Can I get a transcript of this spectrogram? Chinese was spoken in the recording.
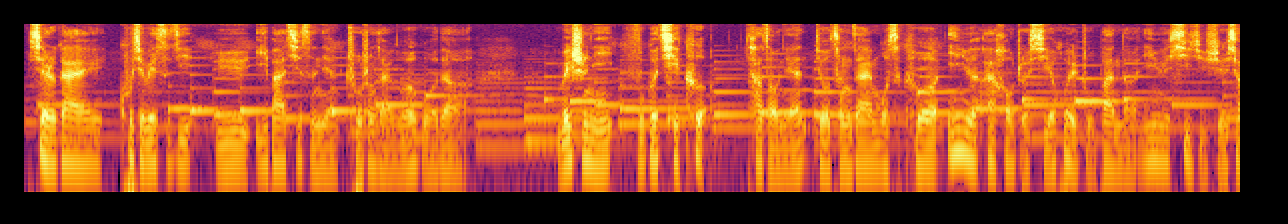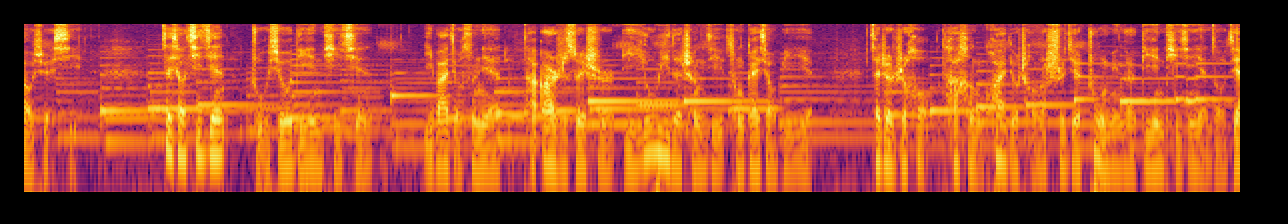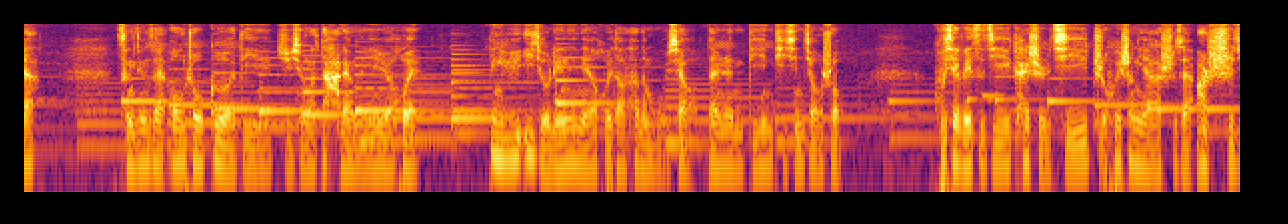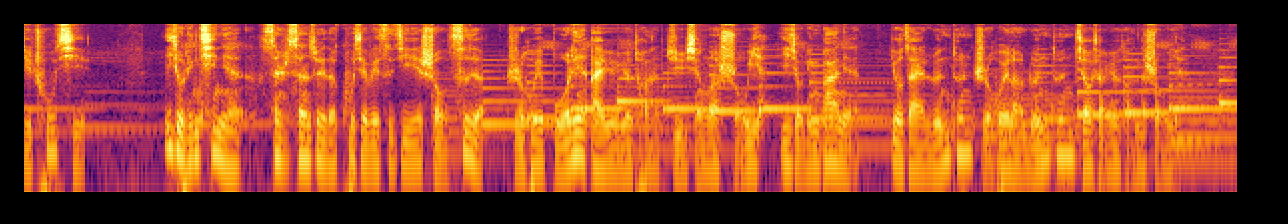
谢尔盖·库谢维斯基于1874年出生在俄国的维什尼福格契克。他早年就曾在莫斯科音乐爱好者协会主办的音乐戏剧学校学习，在校期间主修低音提琴。1894年，他20岁时以优异的成绩从该校毕业。在这之后，他很快就成了世界著名的低音提琴演奏家，曾经在欧洲各地举行了大量的音乐会，并于1900年回到他的母校担任低音提琴教授。库谢维斯基开始其指挥生涯是在20世纪初期。1907年，33岁的库谢维斯基首次指挥柏林爱乐乐团举行了首演。1908年，又在伦敦指挥了伦敦交响乐团的首演。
